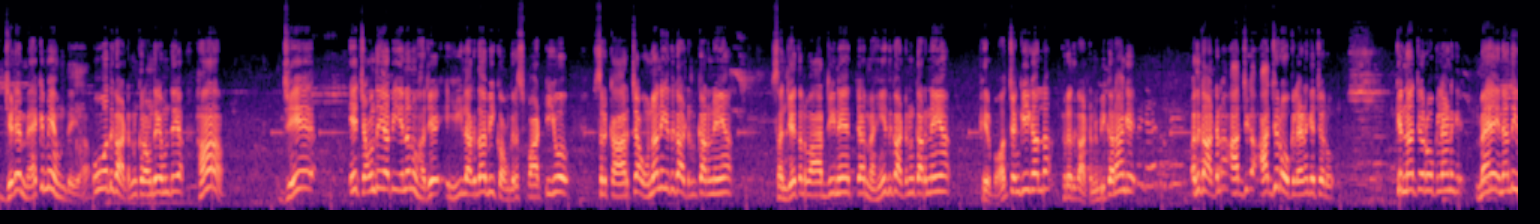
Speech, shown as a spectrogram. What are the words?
ਜਿਹੜੇ ਮਹਿਕਮੇ ਹੁੰਦੇ ਆ, ਉਹ ਉਦਘਾਟਨ ਕਰਾਉਂਦੇ ਹੁੰਦੇ ਆ। ਹਾਂ, ਜੇ ਇਹ ਚਾਹੁੰਦੇ ਆ ਵੀ ਇਹਨਾਂ ਨੂੰ ਹਜੇ ਇਹੀ ਲੱਗਦਾ ਵੀ ਕਾਂਗਰਸ ਪਾਰਟੀ ਉਹ ਸਰਕਾਰ ਚ ਉਹਨਾਂ ਨੇ ਉਦਘਾਟਨ ਕਰਨੇ ਆ। ਸੰਜੇ ਤਲਵਾਰ ਜੀ ਨੇ ਜਾਂ ਮੈਂ ਹੀ ਉਦਘਾਟਨ ਕਰਨੇ ਆ, ਫਿਰ ਬਹੁਤ ਚੰਗੀ ਗੱਲ ਆ, ਫਿਰ ਉਦਘਾਟਨ ਵੀ ਕਰਾਂਗੇ। ਉਦਘਾਟਨ ਅੱਜ ਅੱਜ ਰੋਕ ਲੈਣਗੇ, ਚਲੋ। ਕਿੰਨਾ ਚਿਰ ਰੋਕ ਲੈਣਗੇ? ਮੈਂ ਇਹਨਾਂ ਦੀ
